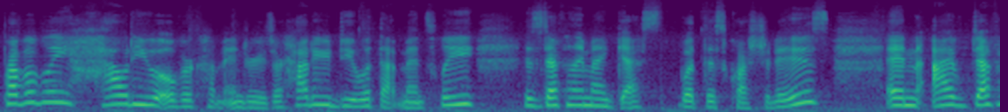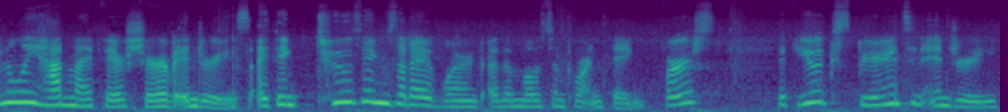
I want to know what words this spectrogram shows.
Probably how do you overcome injuries or how do you deal with that mentally is definitely my guess what this question is. And I've definitely had my fair share of injuries. I think two things that I've learned are the most important thing. First, if you experience an injury,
